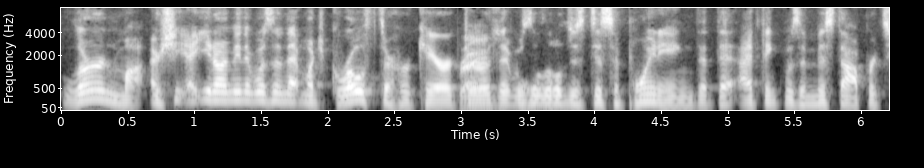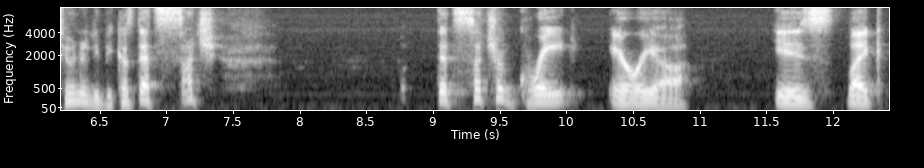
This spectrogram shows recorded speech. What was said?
learn much or she you know i mean? There wasn't that much growth to her character Right. that was a little just disappointing that that i think was a missed opportunity because that's such that's such a great area is like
